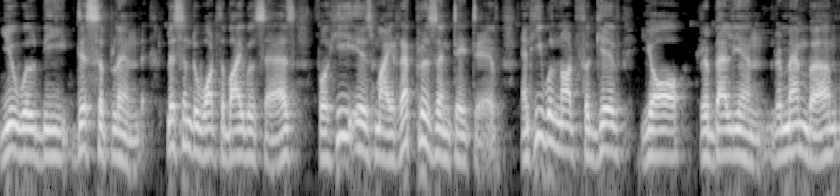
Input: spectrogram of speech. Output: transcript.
you will be disciplined. Listen to what the Bible says For he is my representative, and he will not forgive your rebellion. Remember,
